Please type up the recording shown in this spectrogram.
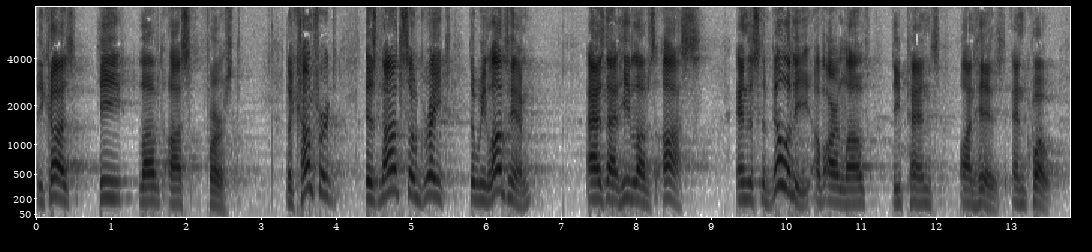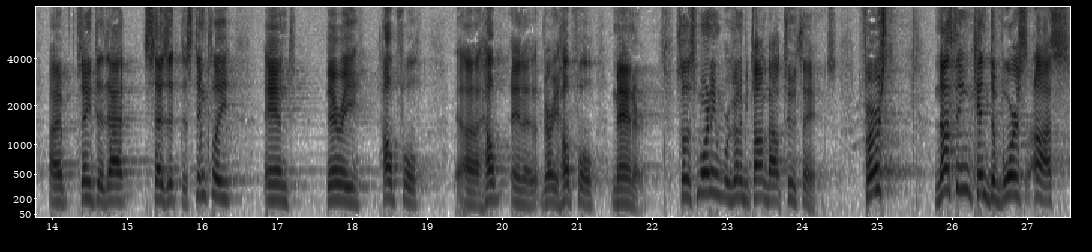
because he loved us first. The comfort is not so great that we love him as that he loves us. And the stability of our love depends on his. End quote. I think that that says it distinctly and very helpful, uh, help in a very helpful manner. So this morning we're going to be talking about two things. First, nothing can divorce us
